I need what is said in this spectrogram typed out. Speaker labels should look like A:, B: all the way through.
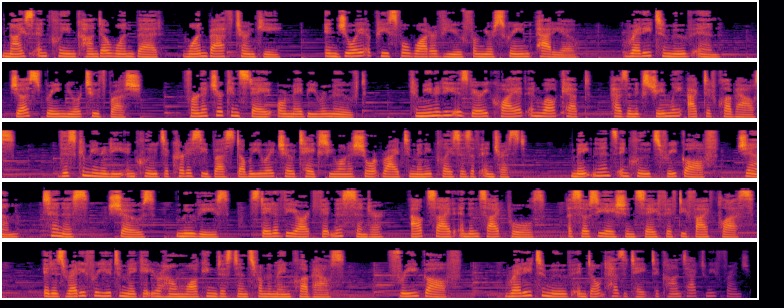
A: Nice and clean condo one bed, one bath turnkey. Enjoy a peaceful water view from your screened patio. Ready to move in. Just bring your toothbrush. Furniture can stay or may be removed. Community is very quiet and well kept, has an extremely active clubhouse. This community includes a courtesy bus WHO takes you on a short ride to many places of interest. Maintenance includes free golf, gym, tennis, shows, movies, state of the art fitness center, outside and inside pools, association say 55 plus. It is ready for you to make it your home walking distance from the main clubhouse. Free golf. Ready to move and don't hesitate to contact me French.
